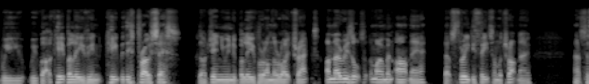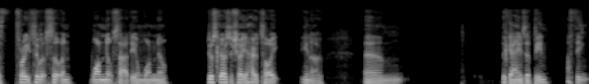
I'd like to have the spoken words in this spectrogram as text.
we we've got to keep believing, keep with this process because I genuinely believe we're on the right tracks. I know results at the moment aren't there. That's three defeats on the trot now. That's a 3 2 at Sutton, 1 0 Saturday, and 1 0. Just goes to show you how tight, you know, um, the games have been. I think,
